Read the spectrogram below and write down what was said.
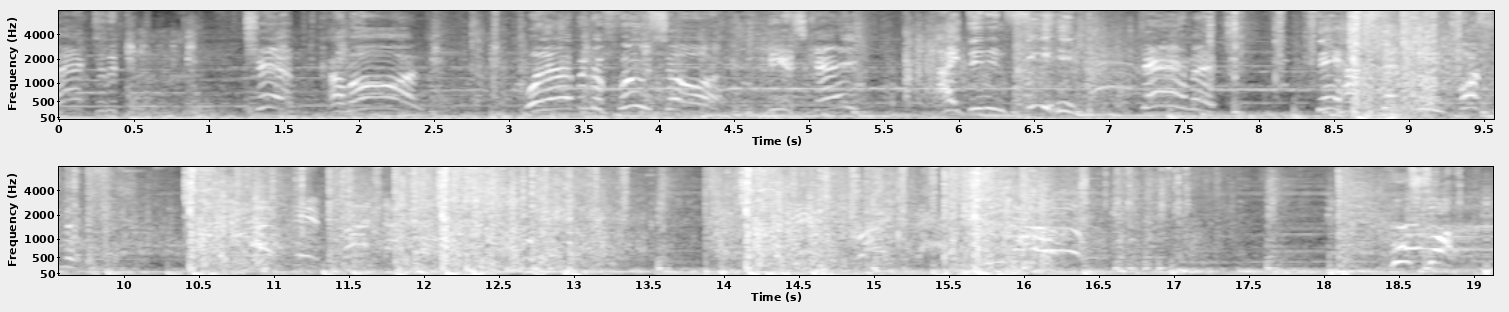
Back to the ship, come on! What happened to Fussar? He escaped? I didn't see him. Damn it! They have sent reinforcements. Push up!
